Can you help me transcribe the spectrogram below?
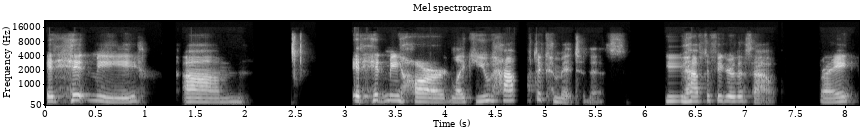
it hit me, um, it hit me hard. Like you have to commit to this. You have to figure this out. Right.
